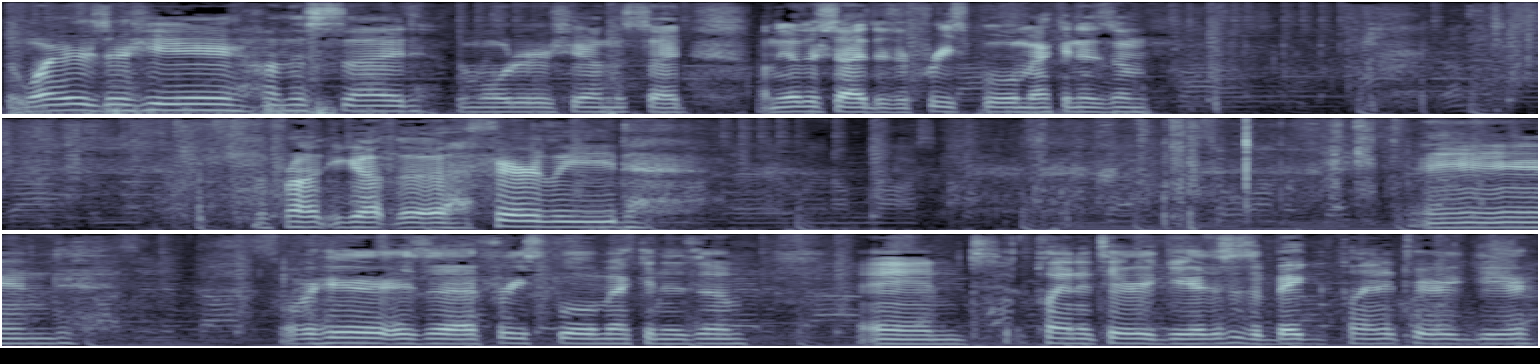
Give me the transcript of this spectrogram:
The wires are here on this side. The motor is here on this side. On the other side, there's a free spool mechanism. In the front, you got the fair lead. And over here is a free spool mechanism and planetary gear. This is a big planetary gear.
